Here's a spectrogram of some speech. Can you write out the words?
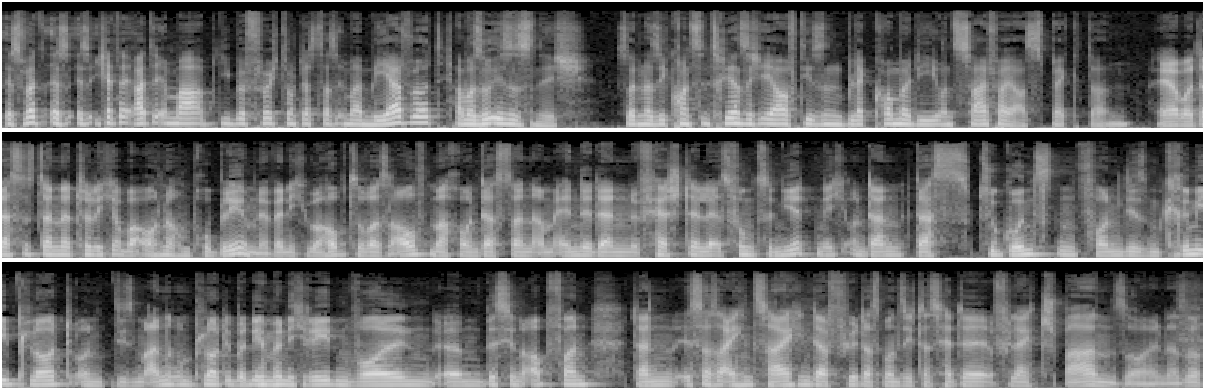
Es wird, es, ich hatte, hatte immer die Befürchtung, dass das immer mehr wird, aber so ist es nicht sondern sie konzentrieren sich eher auf diesen Black Comedy und Sci-Fi-Aspekt dann. Ja, aber das ist dann natürlich aber auch noch ein Problem, ne? wenn ich überhaupt sowas aufmache und das dann am Ende dann feststelle, es funktioniert nicht und dann das zugunsten von diesem Krimi-Plot und diesem anderen Plot, über den wir nicht reden wollen, ein bisschen opfern, dann ist das eigentlich ein Zeichen dafür, dass man sich das hätte vielleicht sparen sollen. Also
